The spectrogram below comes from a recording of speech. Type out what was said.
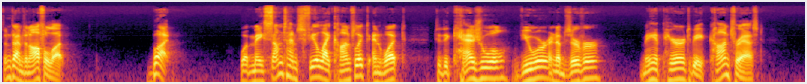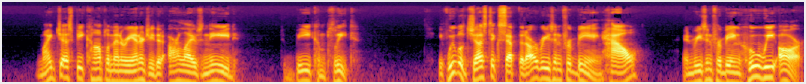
Sometimes an awful lot. But what may sometimes feel like conflict and what to the casual viewer and observer may appear to be a contrast might just be complementary energy that our lives need to be complete. If we will just accept that our reason for being, how, and reason for being who we are,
